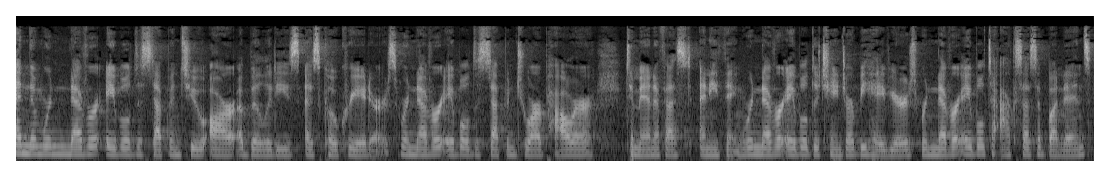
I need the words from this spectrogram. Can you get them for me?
and then we're never able to step into our abilities as co creators. We're never able to step into our power to manifest anything. We're never able to change our behaviors. We're never able to access abundance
